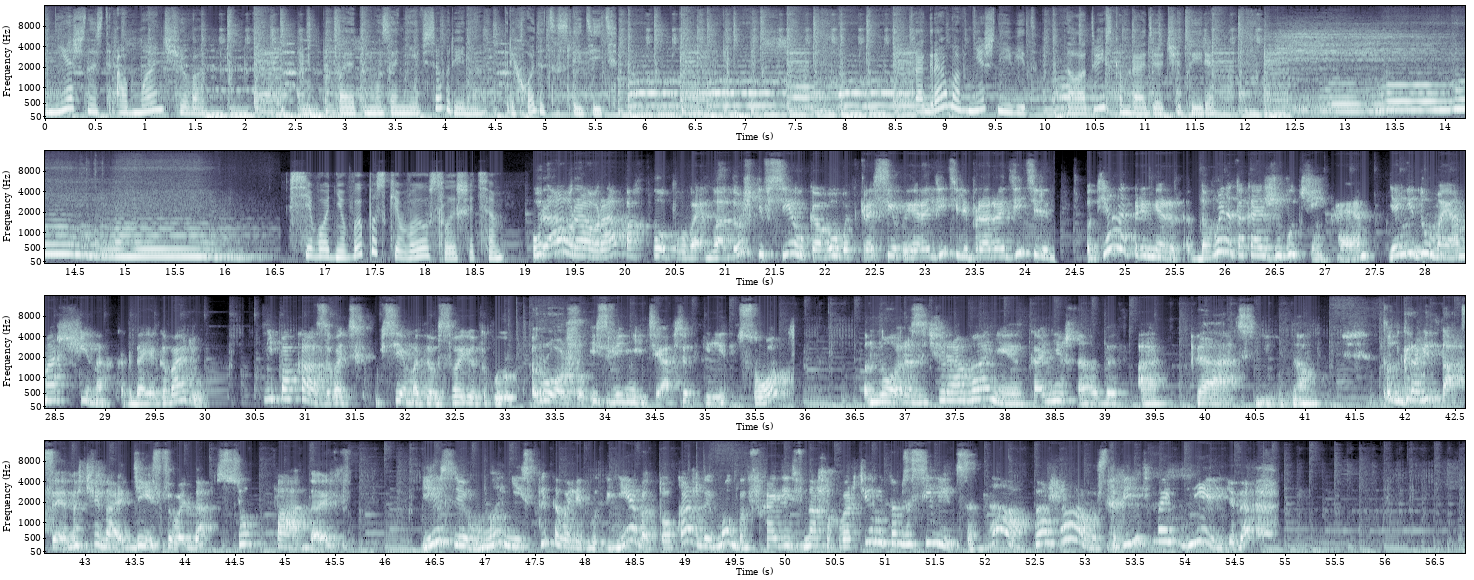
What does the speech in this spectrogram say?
Внешность обманчива, поэтому за ней все время приходится следить. Программа «Внешний вид» на Латвийском радио 4. Сегодня в выпуске вы услышите. Ура, ура, ура, похлопываем ладошки все, у кого вот красивые родители, прародители. Вот я, например, довольно такая живученькая. Я не думаю о морщинах, когда я говорю не показывать всем эту свою такую рожу, извините, а все-таки лицо. Но разочарование, конечно, опять не удалось. Тут гравитация начинает действовать, да, все падает. Если мы не испытывали бы гнева, то каждый мог бы входить в нашу квартиру и там заселиться. Да, пожалуйста, берите мои деньги, да.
